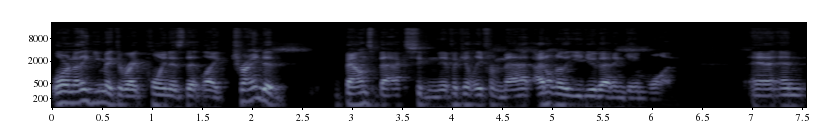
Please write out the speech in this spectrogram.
Lauren, I think you make the right point. Is that like trying to bounce back significantly from that? I don't know that you do that in game one. And,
